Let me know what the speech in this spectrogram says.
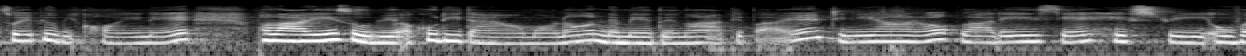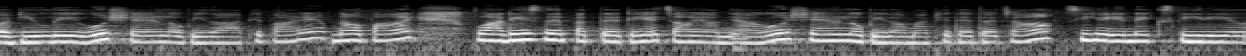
အစွဲပြုပြီးခေါ်ရင်းနဲ့ Pilates ဆိုပြီးအခုထိတိုင်အောင်ပေါ့နော်နာမည်သွင်းသွားတာဖြစ်ပါတယ်ဒီနေ့ကတော့ Pilates ရဲ့ history overview လေးကို share လုပ်ပေးသွားတာဖြစ်ပါတယ်နောက်ပိုင်း Pilates နဲ့ပတ်သက်တဲ့အကြောင်းအရာများကို share လုပ်ပေးသွားမှာဖြစ်တဲ့အတွက်ကြောင့် see you in next video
